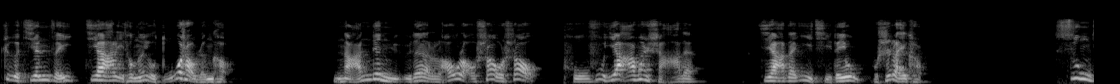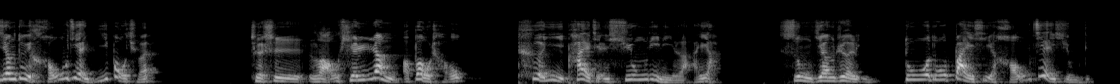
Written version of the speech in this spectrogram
这奸贼家里头能有多少人口？男的、女的，老老少少。仆妇、丫鬟啥的，加在一起得有五十来口。宋江对侯健一抱拳：“这是老天让我报仇，特意派遣兄弟你来呀。”宋江这里多多拜谢侯健兄弟。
